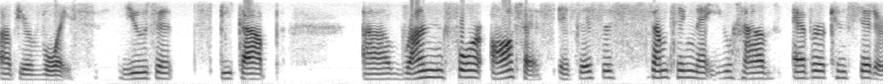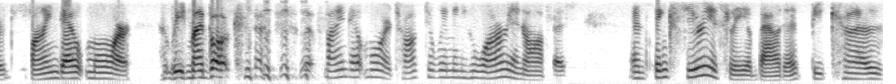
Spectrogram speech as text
of your voice. Use it, speak up, uh, run for office. If this is something that you have ever considered, find out more. Read my book, but find out more. Talk to women who are in office and think seriously about it because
